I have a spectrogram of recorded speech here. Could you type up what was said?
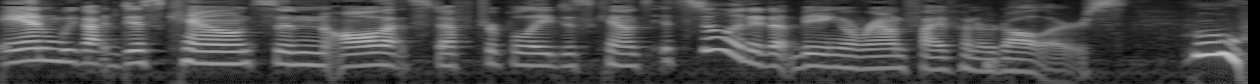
and we got discounts and all that stuff, AAA discounts. It still ended up being around five hundred dollars. Whew.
